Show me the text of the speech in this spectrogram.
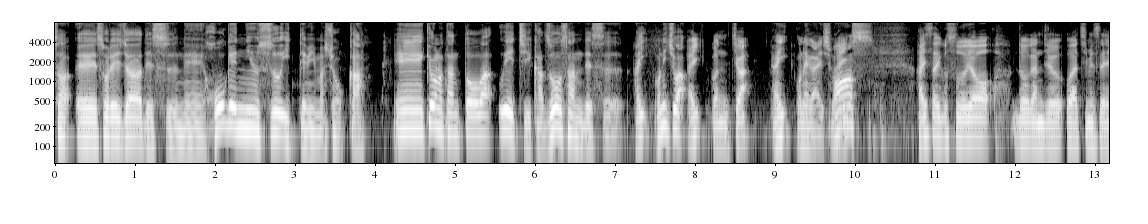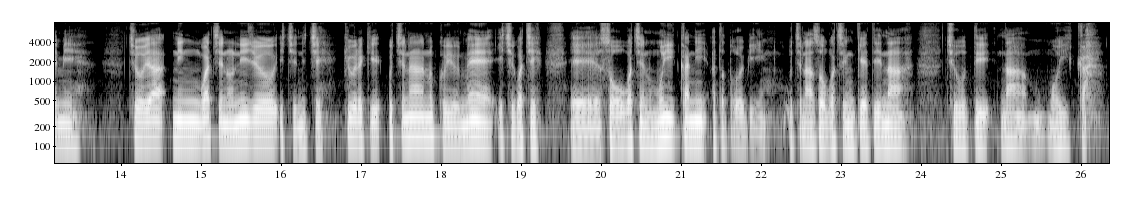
さあ、えー、それじゃあですね方言ニュースいってみましょうか、えー、今日の担当は植地和夫さんです。はいこんにちは。はいこんにちは。はいお願いします。はい。最後数曜動画中わちみせみ昼夜人月の21日。旧暦うちなぬくゆめ1月、えー、総月の6日にあたとびん。うちな総月んけてな中てな6日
